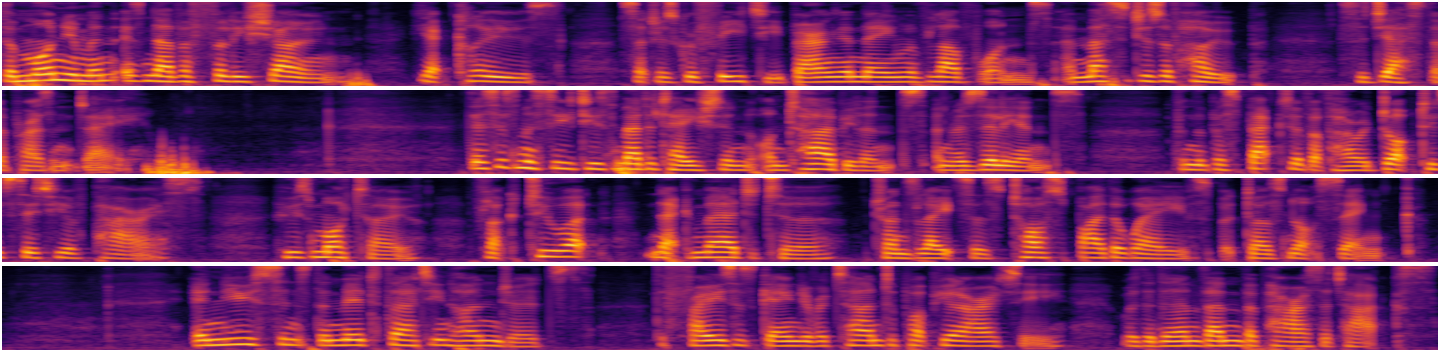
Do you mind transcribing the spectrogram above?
The monument is never fully shown, yet clues, such as graffiti bearing the name of loved ones and messages of hope, suggest the present day. This is Mesiti's meditation on turbulence and resilience from the perspective of her adopted city of Paris, whose motto, Fluctuat nec mergitur, translates as tossed by the waves but does not sink. In use since the mid 1300s, the phrase has gained a return to popularity with the November Paris attacks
